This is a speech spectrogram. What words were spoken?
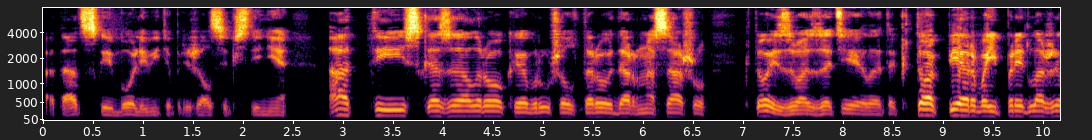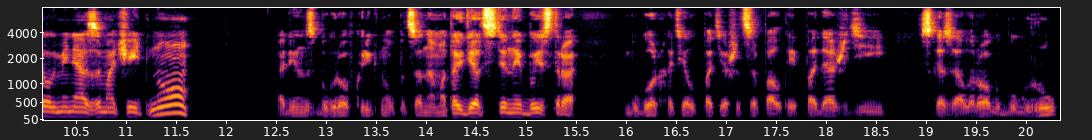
От адской боли Витя прижался к стене. «А ты, — сказал Рок и обрушил второй удар на Сашу, — кто из вас затеял это? Кто первый предложил меня замочить? Ну?» Один из бугров крикнул пацанам. «Отойди от стены быстро!» Бугор хотел потешиться палкой. «Подожди!» — сказал Рог бугру,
